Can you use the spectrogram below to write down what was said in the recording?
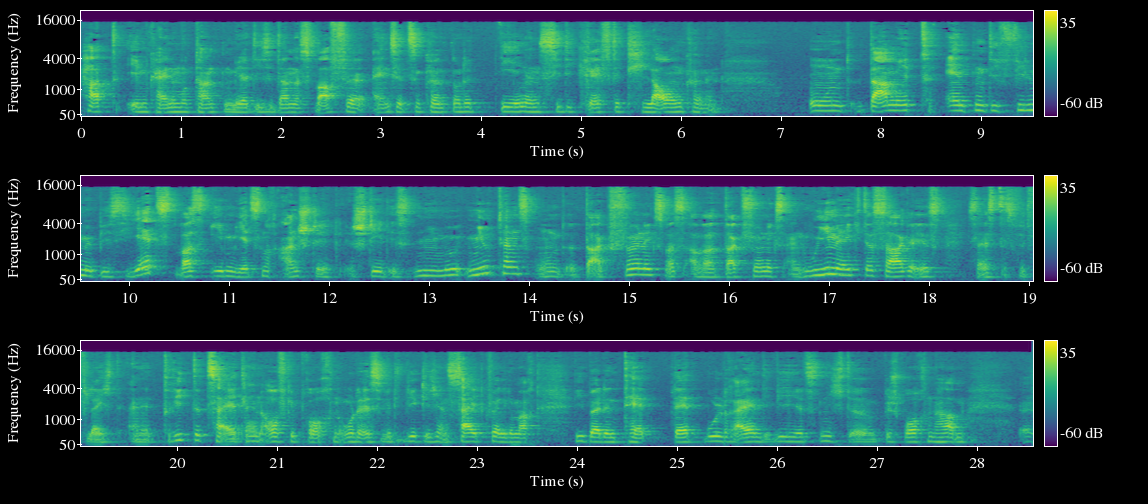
hat eben keine Mutanten mehr, die sie dann als Waffe einsetzen könnten oder denen sie die Kräfte klauen können. Und damit enden die Filme bis jetzt. Was eben jetzt noch ansteht, ist New Mutants und Dark Phoenix, was aber Dark Phoenix ein Remake der Saga ist. Das heißt, es wird vielleicht eine dritte Zeitline aufgebrochen oder es wird wirklich ein Sidequell gemacht, wie bei den Deadpool-Reihen, die wir jetzt nicht äh, besprochen haben, äh,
